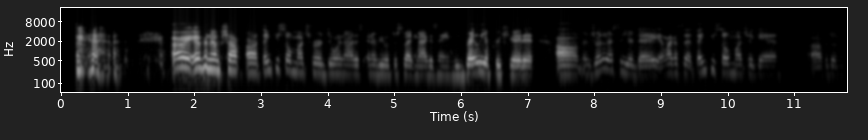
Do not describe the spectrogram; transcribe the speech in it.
All right, FNF Chop. Uh, thank you so much for doing uh, this interview with Respect Magazine. We greatly appreciate it. Um, enjoy the rest of your day. And like I said, thank you so much again uh, for doing this interview.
